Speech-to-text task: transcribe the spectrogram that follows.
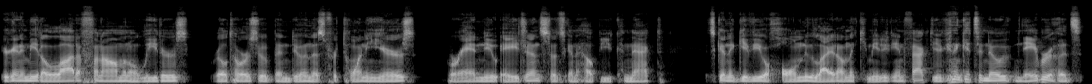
You're going to meet a lot of phenomenal leaders, realtors who have been doing this for 20 years, brand new agents. So it's going to help you connect. It's going to give you a whole new light on the community. In fact, you're going to get to know neighborhoods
